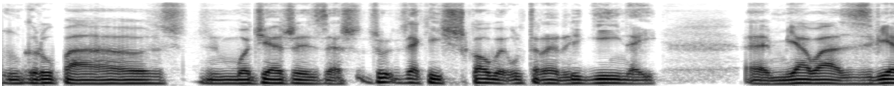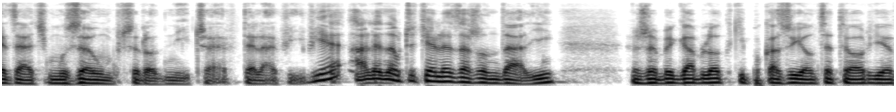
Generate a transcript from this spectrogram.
grupa młodzieży ze, z jakiejś szkoły ultrareligijnej e, miała zwiedzać Muzeum Przyrodnicze w Tel Awiwie, ale nauczyciele zażądali, żeby gablotki pokazujące teorię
